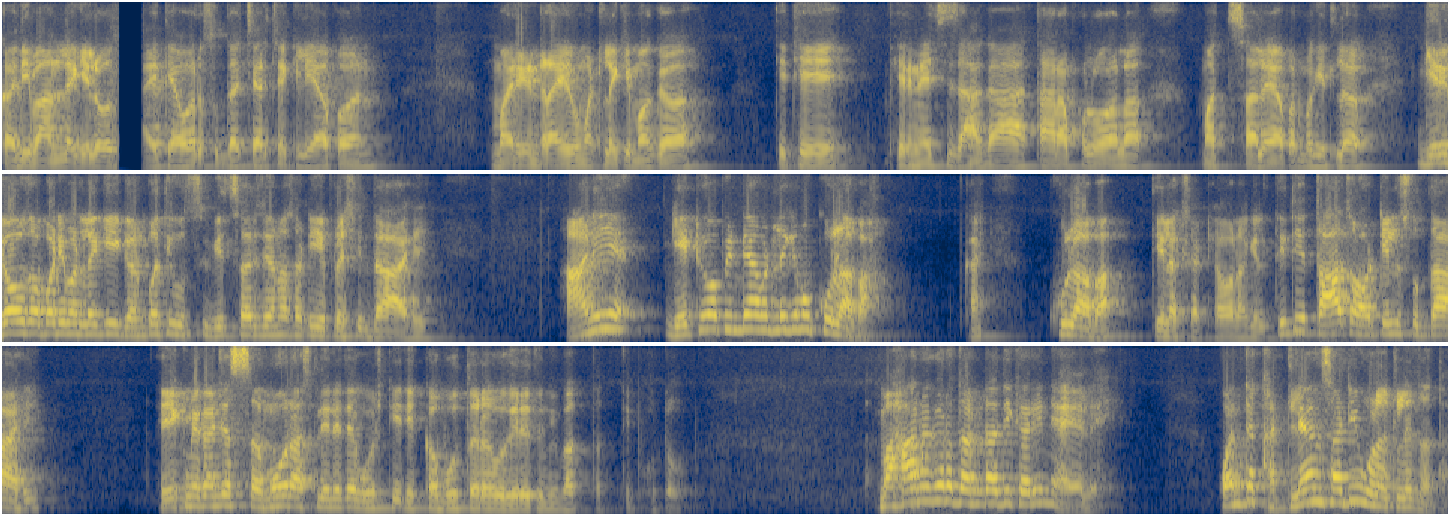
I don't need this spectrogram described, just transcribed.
कधी बांधलं गेलो होतं? काय त्यावर सुद्धा चर्चा केली आपण. मरीन ड्राईव्ह म्हटलं की मग तिथे फिरण्याची जागा ताराफुलवाला मत्स्यालय आपण बघितलं. गिरगाव चौपाटी म्हटलं की गणपती उत्स विसर्जनासाठी हे प्रसिद्ध आहे. आणि गेटवे ऑफ इंडिया म्हटलं की मग कुलाबा. काय? कुलाबा ते लक्षात ठेवावं लागेल. तिथे ताज हॉटेल सुद्धा आहे. एकमेकांच्या समोर असलेल्या त्या गोष्टी ते कबूतर वगैरे तुम्ही बघतात ते फोटो. महानगर दंडाधिकारी न्यायालय. कोणत्या खटल्यांसाठी ओळखलं जातं?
